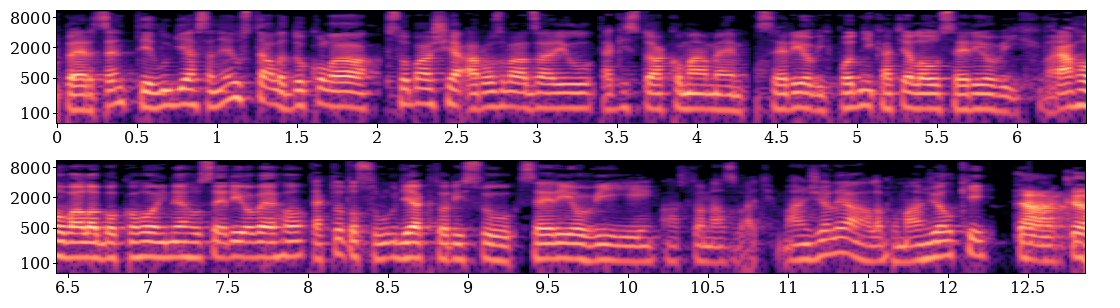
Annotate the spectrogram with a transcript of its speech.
10% tí ľudia sa neustále dokola sobášia a rozvádzajú, takisto ako máme sériových podnikateľov, sériových vrahov alebo koho iného sériového, tak toto sú ľudia, ktorí sú sérioví, ako to nazvať, manželia alebo manželky? Tak, eh,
